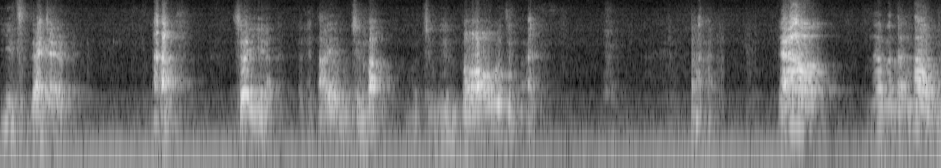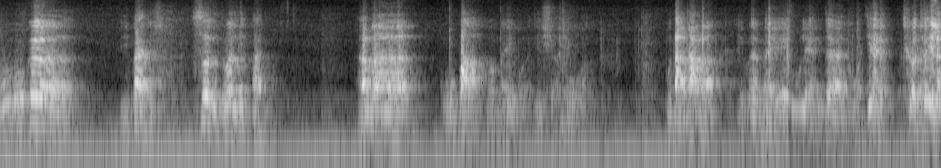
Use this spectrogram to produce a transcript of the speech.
意思在这儿，啊，所以啊，他也不吃饭，我吃面包子嘛。然后，那么等到五个礼拜的时候，四个多礼拜，那么古巴和美国就宣布啊，不打仗了，因为美苏联的火箭撤退了，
